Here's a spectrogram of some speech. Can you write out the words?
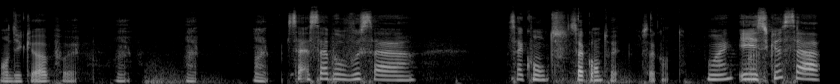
Handicap, oui. Ouais. Ça, ça, pour vous, ça, ça compte? Ça compte, oui, ça compte. Ouais. Et est-ce que ça,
